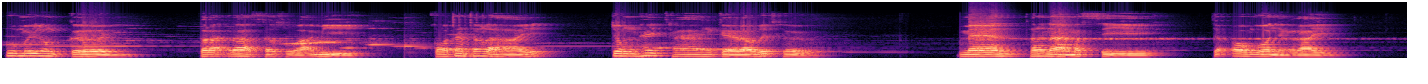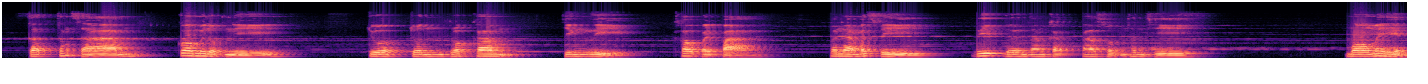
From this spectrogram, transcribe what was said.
ผู้ไม่ล่วงเกิน พระราชสวามี ขอท่านทั้งหลาย จงให้ทางแก่เราด้วยเถิดแม้นพระนางมัตสี จะอ้อนวอนอย่างไรสัตว์ทั้งสามก็ไม่หลบหนี จวบจนพรบค่ำจึงหลีกเข้าไปป่าพระนางมัตสีรีบเดินทางกลับอาสมทันที มองไม่เห็น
